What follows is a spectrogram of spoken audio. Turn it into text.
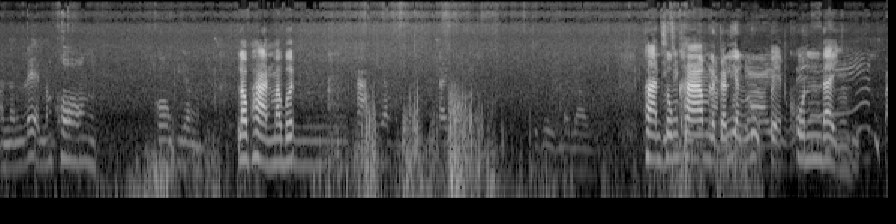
อันนั้นแล่นน้ำคลองคลองเพียงเราผ่านมาเบิด ข้ามเพียงไข่เกาเลี้ยวไปอยู่มาเรา ผ่านสงครามแล้วก็เลี้ยงลูกแปดคนได้ไป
